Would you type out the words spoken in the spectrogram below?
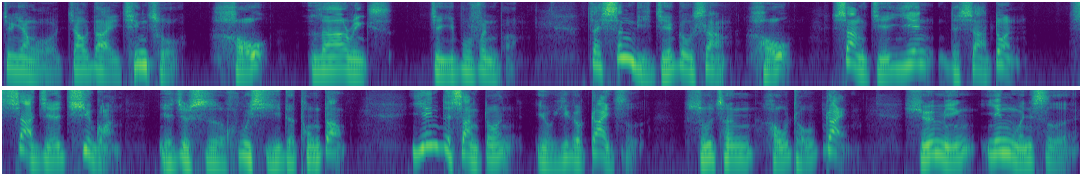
就让我交代清楚。喉 （larynx） 这一部分吧，在生理结构上，喉上接咽的下段，下接气管，也就是呼吸的通道。咽的上端有一个盖子，俗称喉头盖，学名英文是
